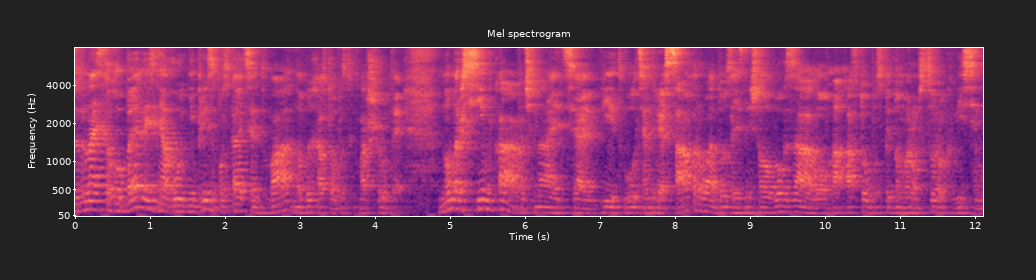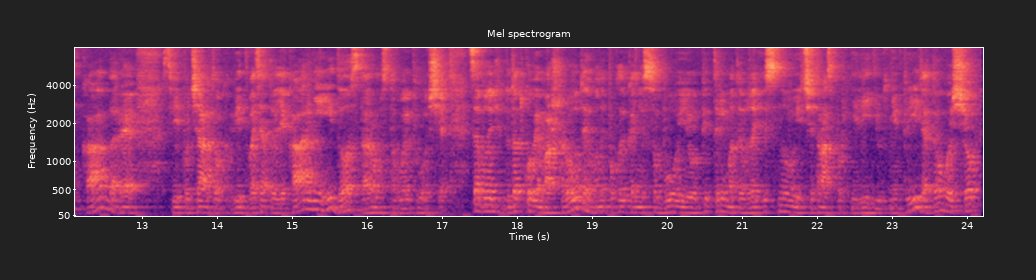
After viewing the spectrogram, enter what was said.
З 11 березня у Дніпрі запускаються два нових автобусних маршрути. Номер 7К починається від вулиці Андрія Сахарова до залізничного вокзалу, а автобус під номером 48К бере свій початок від 20-ї лікарні і до Старомостової площі. Це будуть додаткові маршрути. Вони покликані собою підтримати вже існуючі транспортні лінії в Дніпрі для того, щоб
